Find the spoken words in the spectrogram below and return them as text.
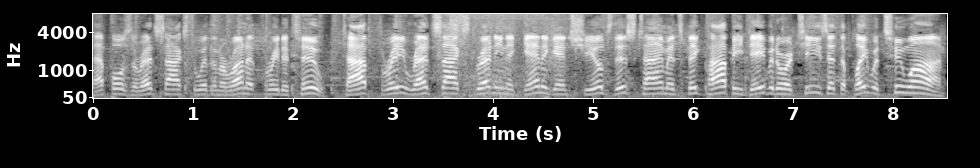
That pulls the Red Sox to within a run at 3 to 2. Top three, Red Sox threatening again against Shields. This time it's Big Poppy David Ortiz at the plate with two on.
